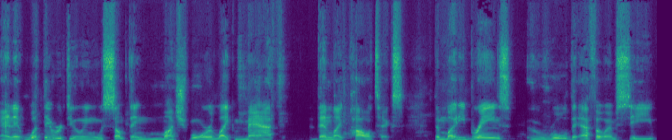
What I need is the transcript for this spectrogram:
and that what they were doing was something much more like math than like politics. The mighty brains who ruled the FOMC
